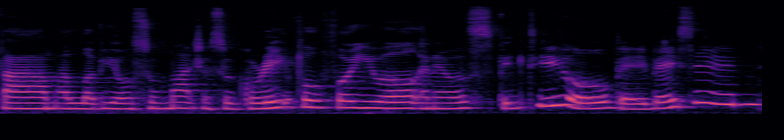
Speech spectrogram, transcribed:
fam. I love you all so much. I'm so grateful for you all, and I will speak to you all very, very soon.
